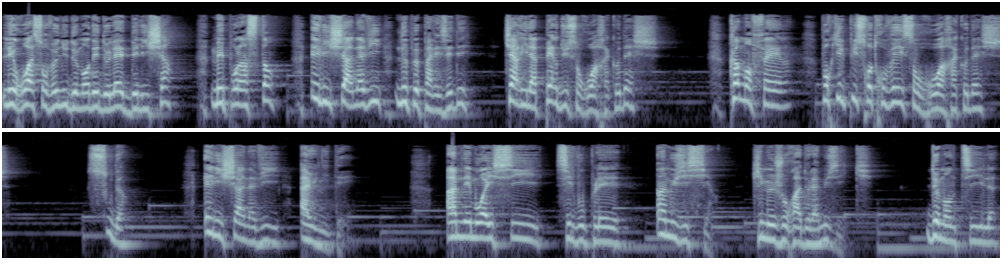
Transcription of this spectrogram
Les rois sont venus demander de l'aide d'Elisha, mais pour l'instant, Elisha Navi ne peut pas les aider, car il a perdu son roi Hakodesh. Comment faire pour qu'il puisse retrouver son roi Hakodesh Soudain, Elisha Navi a une idée. Amenez-moi ici, s'il vous plaît, un musicien qui me jouera de la musique. Demande-t-il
